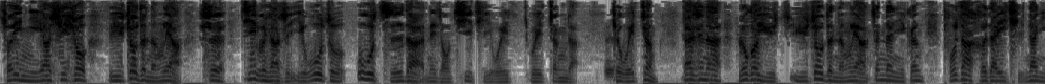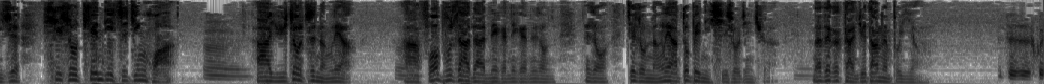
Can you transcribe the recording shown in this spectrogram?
所以你要吸收宇宙的能量，是基本上是以物质物质的那种气体为为真的，就为正。但是呢，如果宇宇宙的能量真的你跟菩萨合在一起，那你是吸收天地之精华嗯啊，宇宙之能量。嗯啊，佛菩萨的那个、那个、那种、那种这种能量都被你吸收进去了，嗯那这个感觉当然不一样了。就是会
